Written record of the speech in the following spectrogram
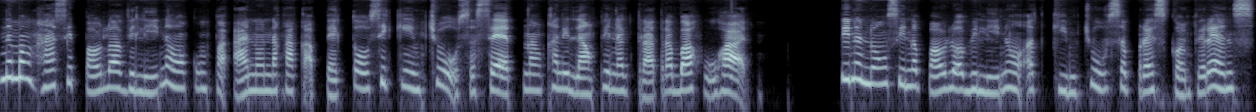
Namangha si Paolo Avellino kung paano nakakaapekto si Kim Chu sa set ng kanilang pinagtratrabahuhan. Tinanong sina Paolo Avellino at Kim Chu sa press conference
